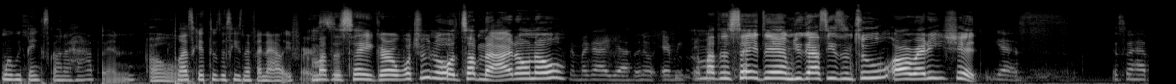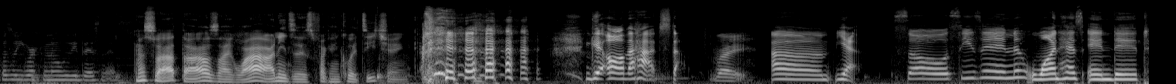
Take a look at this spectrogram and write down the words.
what we think's gonna happen. Oh, Let's get through the season finale 1st I'm about to say, girl, what you know? Is something that I don't know. oh my god, yes, I know everything. I'm about to say, damn, you got season two already? Shit. Yes. That's what happens when you work in the movie business. That's what I thought. I was like, wow, I need to just fucking quit teaching. Get all the hot stuff. right. Um, yeah. So season one has ended,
